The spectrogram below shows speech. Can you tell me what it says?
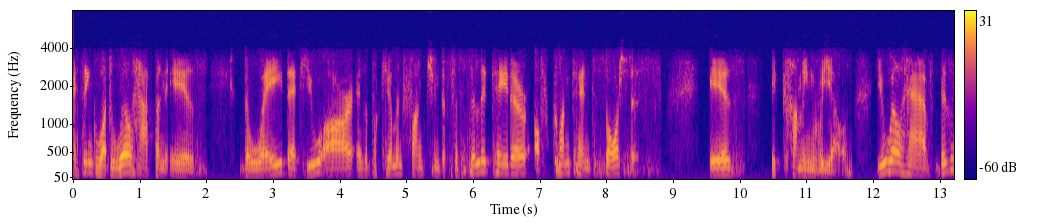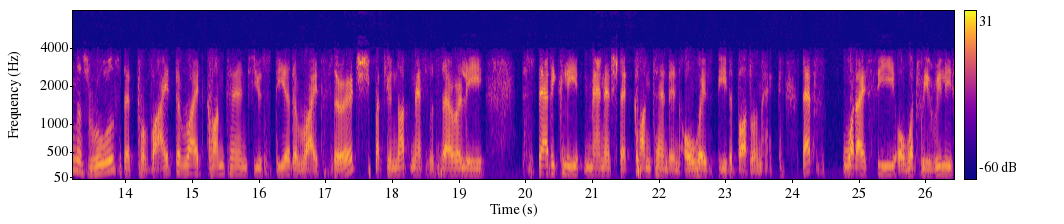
I think what will happen is the way that you are, as a procurement function, the facilitator of content sources is becoming real. You will have business rules that provide the right content, you steer the right search, but you're not necessarily statically manage that content and always be the bottleneck. That's what I see or what we really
